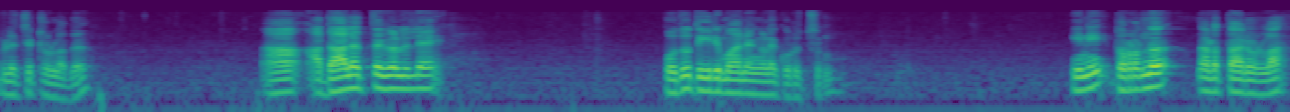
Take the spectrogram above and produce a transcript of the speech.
വിളിച്ചിട്ടുള്ളത് ആ അദാലത്തുകളിലെ പൊതു തീരുമാനങ്ങളെക്കുറിച്ചും ഇനി തുറന്ന് നടത്താനുള്ള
